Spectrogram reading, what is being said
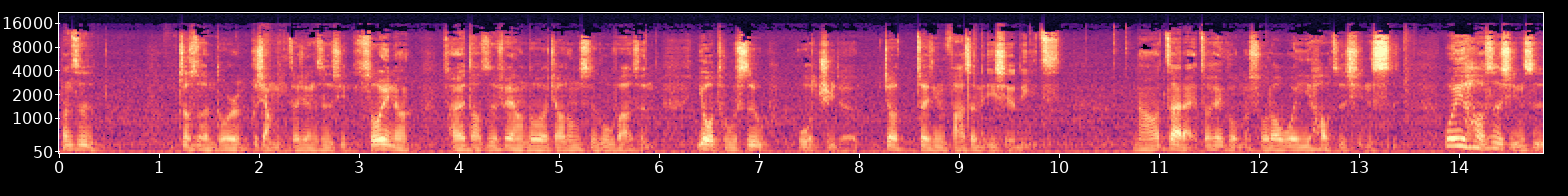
但是就是很多人不想理这件事情，所以呢才会导致非常多的交通事故发生。右图是我举的，就最近发生的一些例子。然后再来，就会给我们说到威一号之行驶。威一号之行驶，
